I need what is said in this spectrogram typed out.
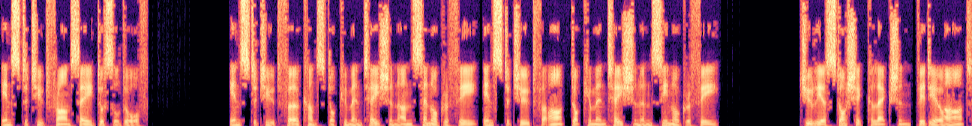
Institut Français Düsseldorf Institut für Kunstdokumentation und Szenographie Institute for Art Documentation and Scenography. Julia Stoschek Collection Video Art.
